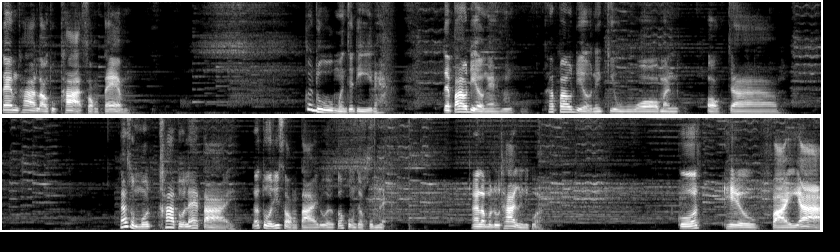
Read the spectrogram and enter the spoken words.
แต้มธาตุเราทุกธาตุสองแต้ม ก็ดูเหมือนจะดีนะ แต่เป้าเดียวไง ถ้าเป้าเดียวในกิลวอลมันออกจะถ้าสมมุติฆ่าตัวแรกตาย แล้วตัวที่สองตายด้วยก็คงจะคุ้มแหละ อะ เรามาดูท่าอื่นดีกว่า Ghost Hellfire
